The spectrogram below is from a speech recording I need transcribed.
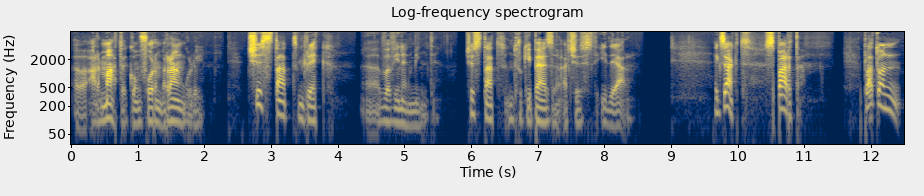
uh, armată conform rangului, ce stat grec uh, vă vine în minte? Ce stat întruchipează acest ideal? Exact, Sparta. Platon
